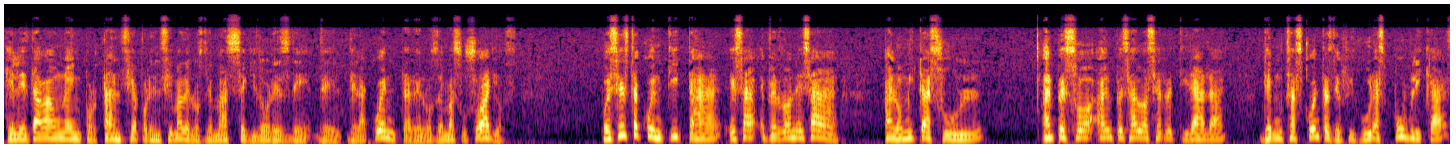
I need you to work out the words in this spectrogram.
que les daba una importancia por encima de los demás seguidores de, de, la cuenta, de los demás usuarios. Pues esta cuentita, esa, perdón, esa palomita azul, ha, empezó, ha empezado a ser retirada de muchas cuentas de figuras públicas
